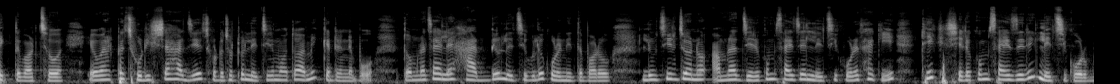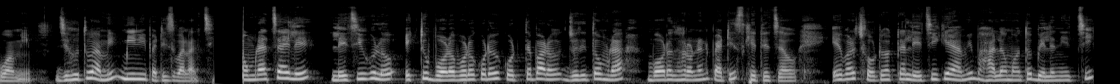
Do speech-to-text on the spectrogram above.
দেখতে পাচ্ছ এবার একটা ছুরির সাহায্যে ছোটো ছোটো লেচির মতো আমি কেটে নেব। তোমরা চাইলে হাত দিয়েও লেচিগুলো করে নিতে পারো। লুচির জন্য আমরা যেরকম সাইজের লেচি করে থাকি, ঠিক সেরকম সাইজেরই লেচি করব আমি, যেহেতু আমি মিনি প্যাটিস বানাচ্ছি। তোমরা চাইলে লেচিগুলো একটু বড় বড় করেও করতে পারো যদি তোমরা বড় ধরনের প্যাটিস খেতে চাও। এবার ছোট একটা লেচিকে আমি ভালো মতো বেলে নিচ্ছি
